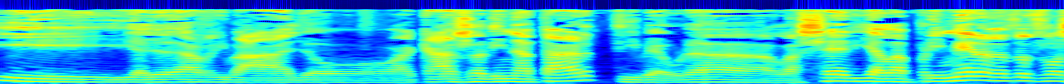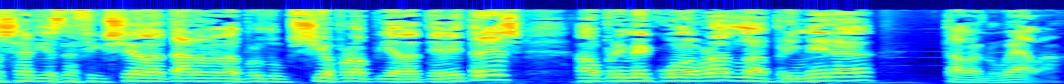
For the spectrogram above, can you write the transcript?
i arribar allò a casa a dinar tard i veure la sèrie, la primera de totes les sèries de ficció de tarda de producció pròpia de TV3, el primer col·laborat, la primera telenovela.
